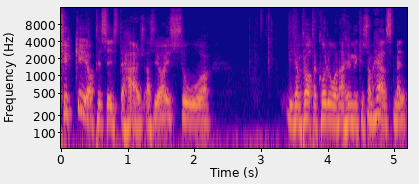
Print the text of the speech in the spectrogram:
tycker jag precis det här, alltså jag är så, vi kan prata corona hur mycket som helst, men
